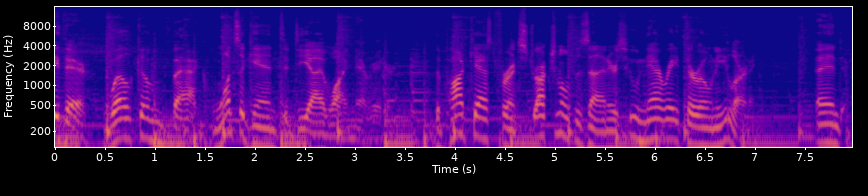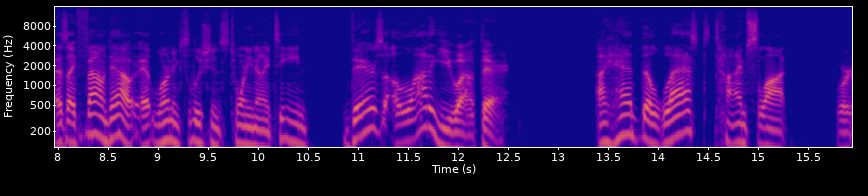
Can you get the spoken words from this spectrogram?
Hey there, welcome back once again to DIY Narrator, the podcast for instructional designers who narrate their own e learning. And as I found out at Learning Solutions 2019, there's a lot of you out there. I had the last time slot or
